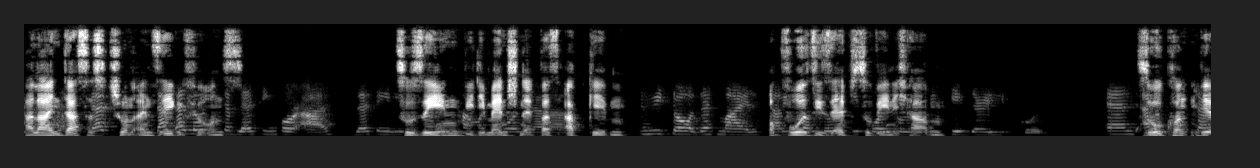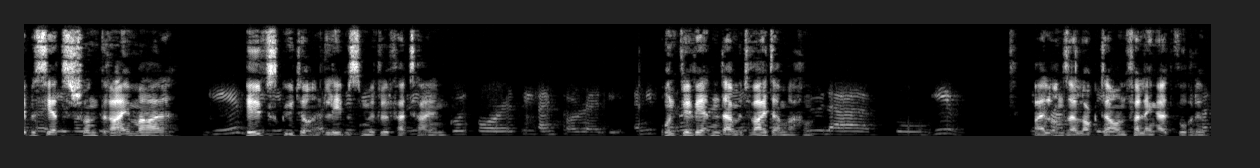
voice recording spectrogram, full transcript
Allein das ist schon ein Segen für uns, zu sehen, wie die Menschen etwas abgeben, obwohl sie selbst zu wenig haben. So konnten wir bis jetzt schon dreimal Hilfsgüter und Lebensmittel verteilen. Und wir werden damit weitermachen, weil unser Lockdown verlängert wurde.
